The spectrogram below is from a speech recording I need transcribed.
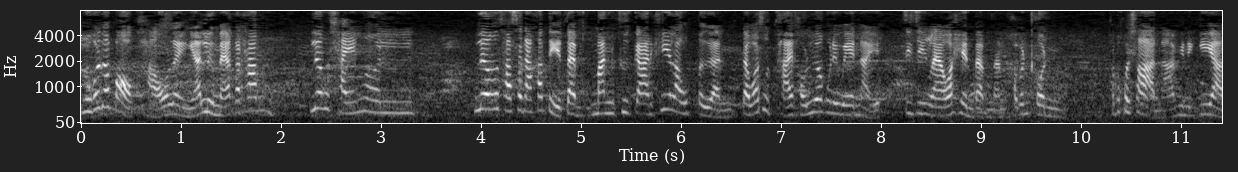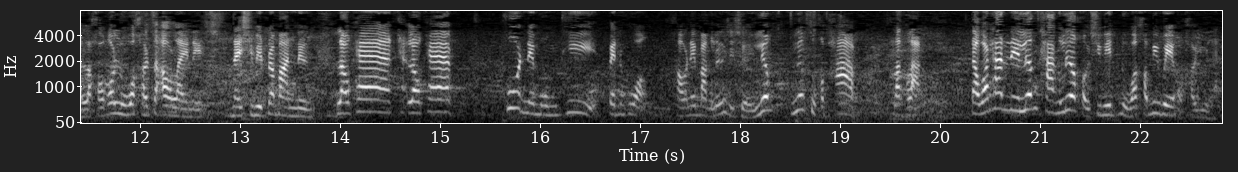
หนูก็จะบอกเขาอะไรอย่างเงี้ยหรือแม้กระทั่งเรื่องใช้เงิน เรื่องทัศนคติแต่มันคือการที่เราเตือน แต่ว่าสุดท้ายเขาเลือกบริเวณไหน จริง ๆ แล้วว่าเห็นแบบนั้นเขาเป็นคนเขาเป็นคนฉลาดนะพี่นิกกี้อะแล้วเขาก็รู้ว่าเขาจะเอาอะไรในในชีวิตประมาณหนึ่งเราแค่เราแค่พูดในมุมที่เป็นห่วงเขาในบางเรื่องเฉยๆเรื่องเรื่องสุขภาพหลักๆ แต่ว่าถ้าในเรื่องทางเลือกของชีวิตหนูว่าเขามีเวของเขาอยู่แล้ว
